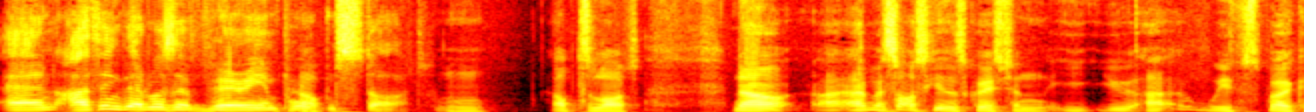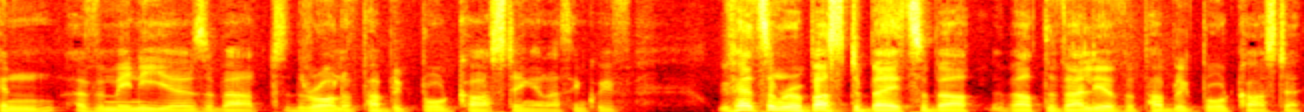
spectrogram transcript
and I think that was a very important Helped. start. Mm-hmm. Helped a lot. Now, I must ask you this question. You, uh, we've spoken over many years about the role of public broadcasting, and I think we've we've had some robust debates about about the value of a public broadcaster.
